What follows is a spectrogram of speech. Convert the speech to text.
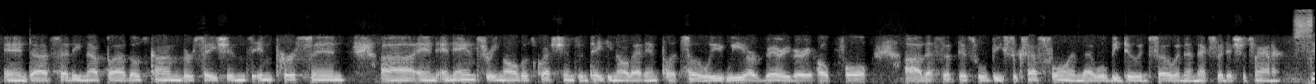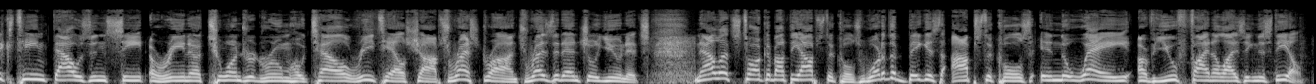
and uh, setting up uh, those conversations in person uh, and, and answering all those questions and taking all that input. So we, we are very, very hopeful uh, that, that this will be successful and that we'll be doing so in an expeditious manner. 16,000 seat arena, 200 room hotel, retail shop shops, restaurants, residential units. Now let's talk about the obstacles. What are the biggest obstacles in the way of you finalizing this deal?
